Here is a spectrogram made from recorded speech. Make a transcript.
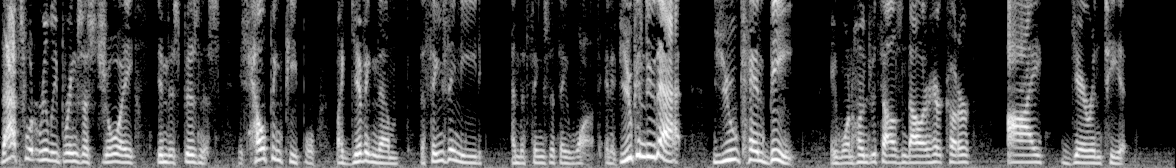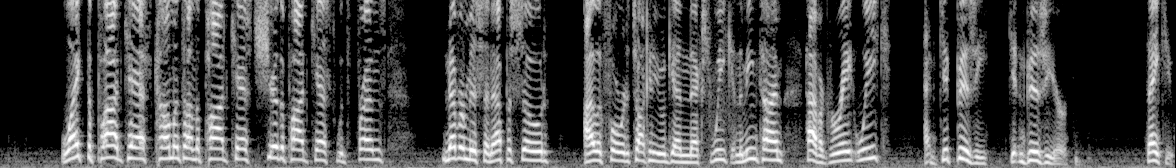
That's what really brings us joy in this business is helping people by giving them the things they need and the things that they want. And if you can do that, you can be a $100,000 hair cutter. I guarantee it. Like the podcast, comment on the podcast, share the podcast with friends. Never miss an episode. I look forward to talking to you again next week. In the meantime, have a great week and get busy getting busier. Thank you.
